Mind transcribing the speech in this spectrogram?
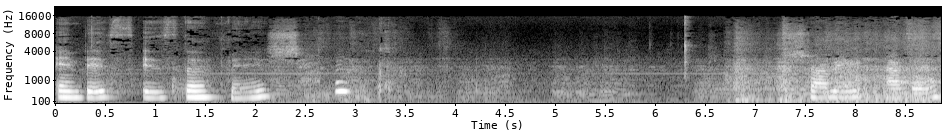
And this is the finished look. Strawberry apple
